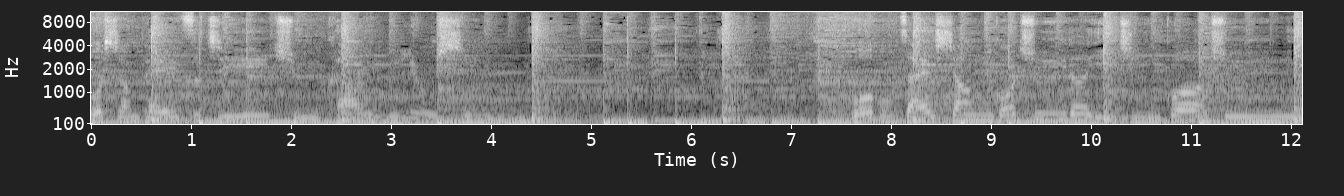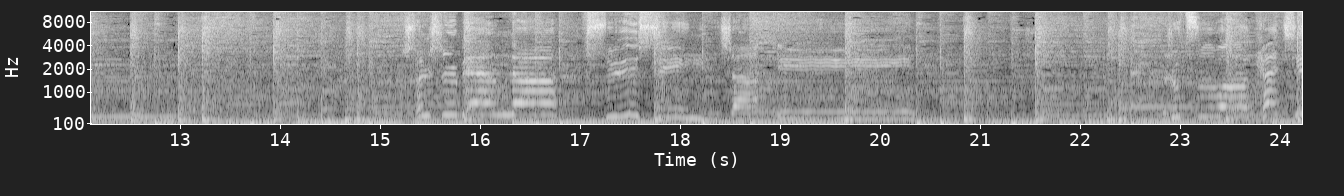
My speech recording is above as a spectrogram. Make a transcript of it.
我想陪自己去看我不再想过去的已经过去。城市变得虚情假意，如此我看清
